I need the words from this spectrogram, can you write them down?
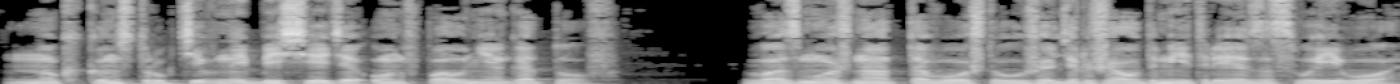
но к конструктивной беседе он вполне готов. Возможно, от того, что уже держал Дмитрия за своего.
